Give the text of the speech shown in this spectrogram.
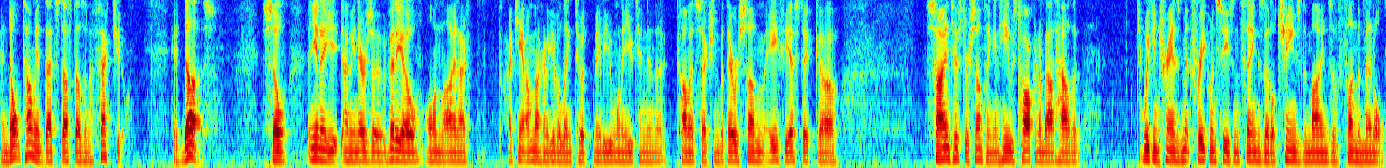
And don't tell me that that stuff doesn't affect you. It does. So, and you know, you, I mean, there's a video online. I, I can't. I'm not going to give a link to it. Maybe one of you can in the comments section. But there was some atheistic uh, scientist or something, and he was talking about how that we can transmit frequencies and things that'll change the minds of fundamental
